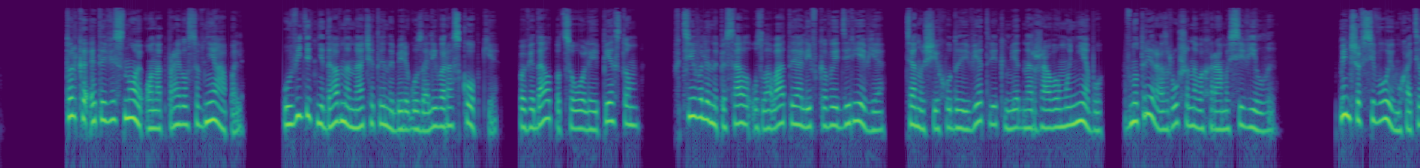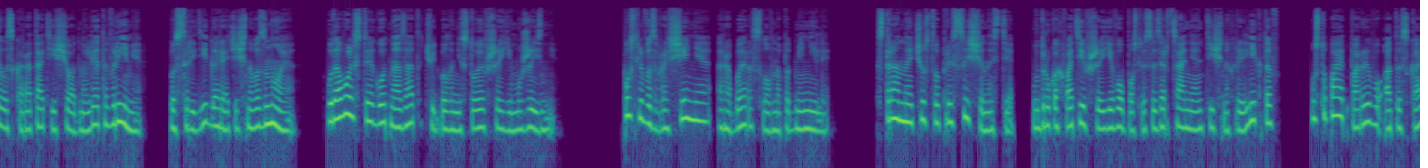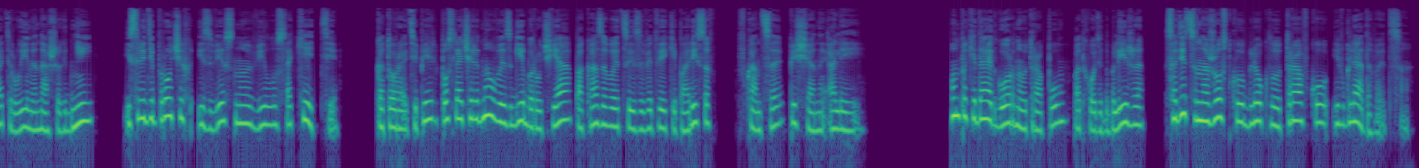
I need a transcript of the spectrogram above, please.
Только этой весной он отправился в Неаполь, увидеть недавно начатые на берегу залива раскопки, повидал Пациоли и Пестом, в Тиволе написал узловатые оливковые деревья, тянущие худые ветви к медно-ржавому небу внутри разрушенного храма Севиллы. Меньше всего ему хотелось коротать еще одно лето в Риме, посреди горячечного зноя. Удовольствие год назад чуть было не стоившее ему жизни. После возвращения Робера словно подменили. Странное чувство пресыщенности, вдруг охватившее его после созерцания античных реликтов, уступает порыву отыскать руины наших дней и среди прочих известную виллу Сакетти, которая теперь после очередного изгиба ручья показывается из-за ветвей кипарисов в конце песчаной аллеи. Он покидает горную тропу, подходит ближе, садится на жесткую блеклую травку и вглядывается.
